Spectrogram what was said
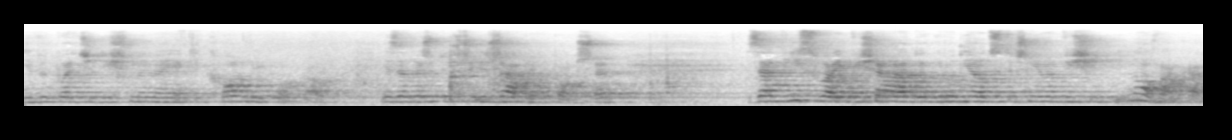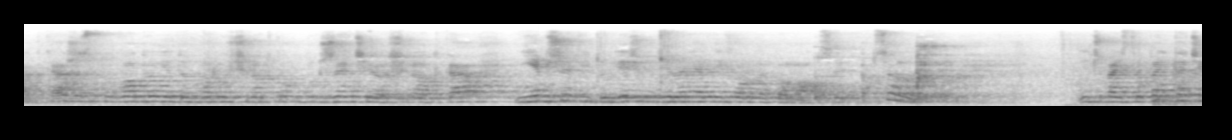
nie wypłaciliśmy na jakikolwiek opał. Nie zabezpieczyli żadnych potrzeb. Zawisła i wisiała do grudnia, od stycznia wisi nowa kartka, że z powodu niedoboru środków w budżecie ośrodka nie przewiduje się udzielenia tej formy pomocy. Absolutnie. Nie wiem, czy Państwo pamiętacie,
